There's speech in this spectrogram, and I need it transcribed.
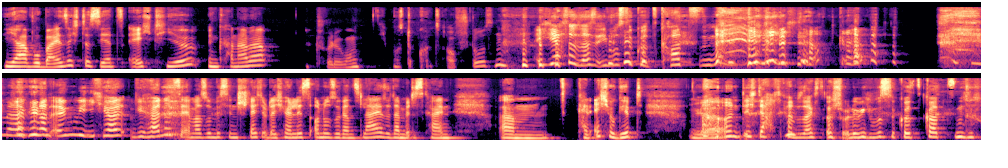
Ja, wobei sich das jetzt echt hier in Kanada, Entschuldigung, ich musste kurz aufstoßen. Ich dachte, das, ich musste kurz kotzen. ich dachte gerade. Nein. Ich gerade irgendwie, ich höre, wir hören es ja immer so ein bisschen schlecht oder ich höre Liz auch nur so ganz leise, damit es kein, ähm, kein Echo gibt. Ja. Und ich dachte gerade, du sagst, oh, Entschuldigung, ich musste kurz kotzen.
